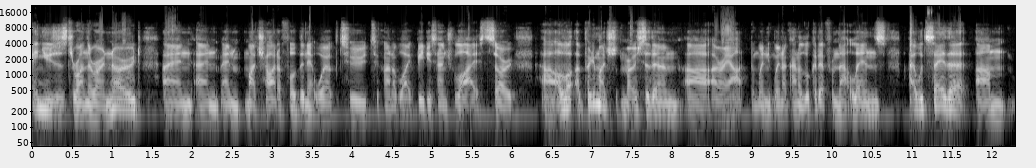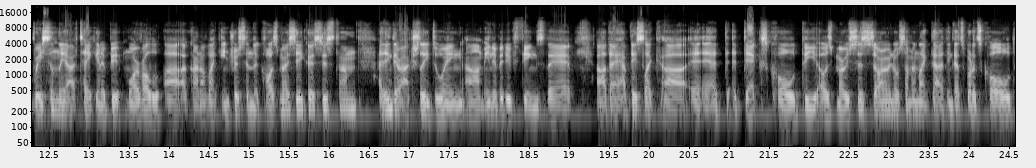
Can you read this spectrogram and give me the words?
end users to run their own node and and and much harder for the network to to kind of like be decentralized. So uh, a lot pretty much most of them uh, are out. And when, when i kind of look at it from that lens i would say that um, recently i've taken a bit more of a, a, kind of like interest in the cosmos ecosystem. I think they're actually doing um, innovative things there. Uh, they have this like uh, a, a, dex called the osmosis zone or something like that. I think that's what it's called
